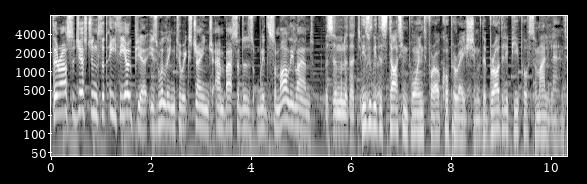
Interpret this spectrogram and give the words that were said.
There are suggestions that Ethiopia is willing to exchange ambassadors with Somaliland. This will be the starting point for our cooperation with the brotherly people of Somaliland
